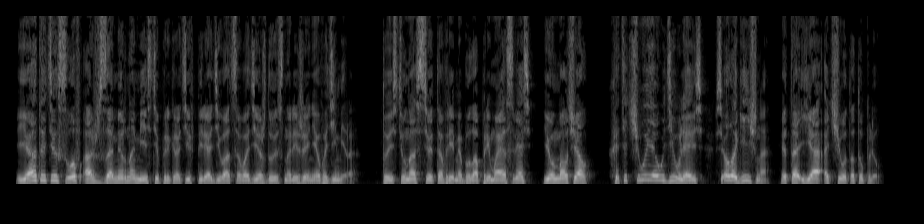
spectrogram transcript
Я от этих слов аж замер на месте, прекратив переодеваться в одежду и снаряжение Вадимира. То есть у нас все это время была прямая связь, и он молчал? Хотя чего я удивляюсь? Все логично. Это я от чего-то туплю.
